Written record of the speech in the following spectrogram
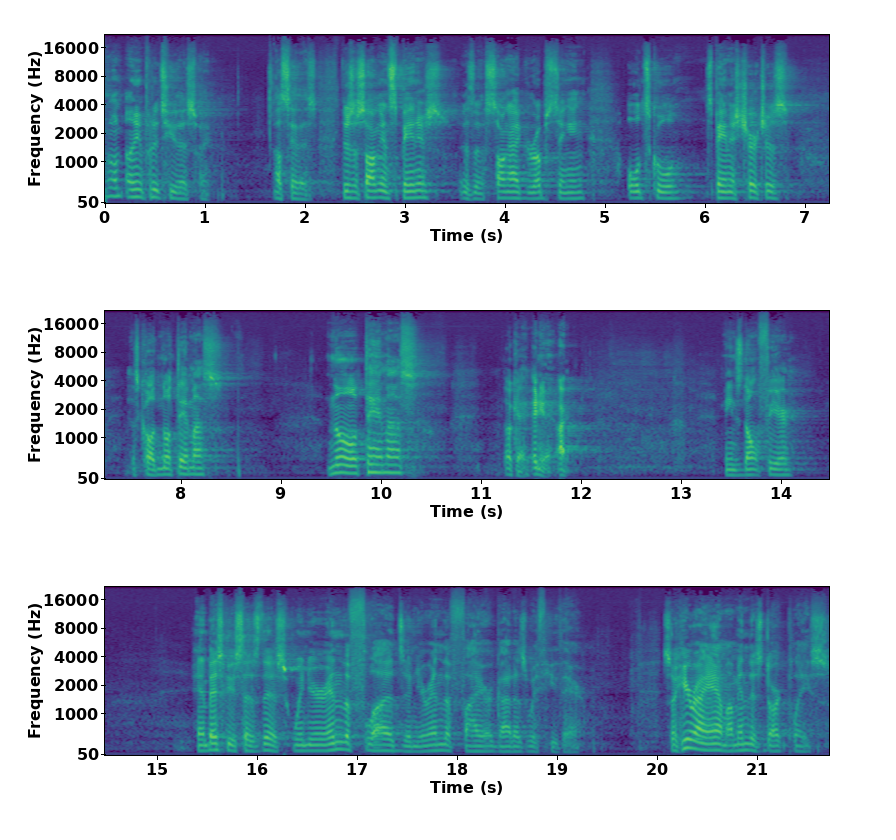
let me put it to you this way. I'll say this. There's a song in Spanish, there's a song I grew up singing, old school Spanish churches. It's called No temas. No temas. Okay, anyway, all right. Means don't fear. And basically it says this when you're in the floods and you're in the fire, God is with you there. So here I am, I'm in this dark place.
